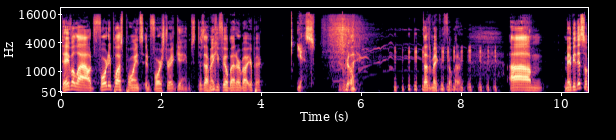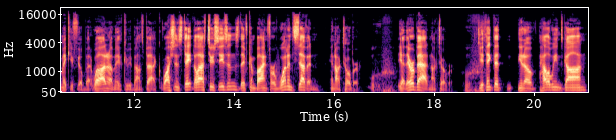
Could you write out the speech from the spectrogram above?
they've allowed 40 plus points in four straight games. Does that make you feel better about your pick? Yes. Really? Doesn't make me feel better. Um, maybe this will make you feel better. Well, I don't know. Maybe it could be bounced back. Washington State, the last two seasons, they've combined for one and seven in October. Yeah, they were bad in October. Do you think that, you know, Halloween's gone?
